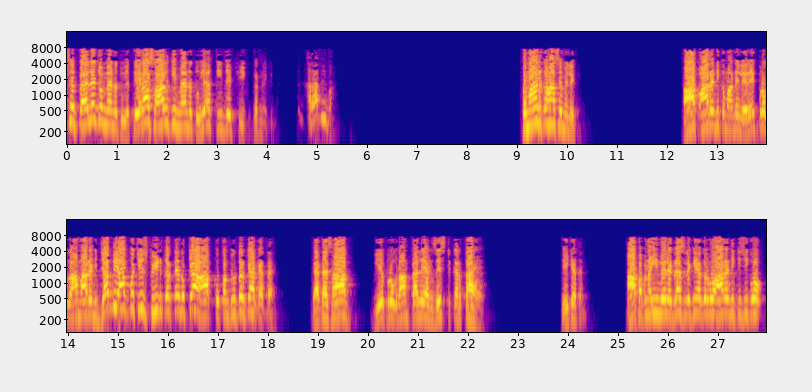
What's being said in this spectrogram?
سے پہلے جو محنت ہوئی ہے، تیرہ سال کی محنت ہوئی ہے عقیدے ٹھیک کرنے کی۔ خرابی بات۔ کمانڈ کہاں سے ملے گی؟ آپ آلریڈی کمانڈیں لے رہے ہیں، ایک پروگرام آلریڈی جب بھی آپ کو چیز فیڈ کرتے ہیں تو کیا آپ کو کمپیوٹر کیا کہتا ہے؟ کہتا ہے، صاحب، یہ پروگرام پہلے ایگزٹ کرتا ہے۔ یہی کہتا ہے۔ آپ اپنا ای میل ایڈریس لکھیں، اگر وہ آلریڈی کسی کو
